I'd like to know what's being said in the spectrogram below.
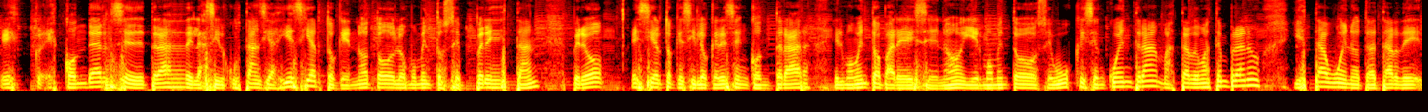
esconderse detrás de las circunstancias. Y es cierto que no todos los momentos se prestan, pero es cierto que si lo querés encontrar, el momento aparece, ¿no? Y el momento se busca y se encuentra más tarde o más temprano. Y está bueno tratar de,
